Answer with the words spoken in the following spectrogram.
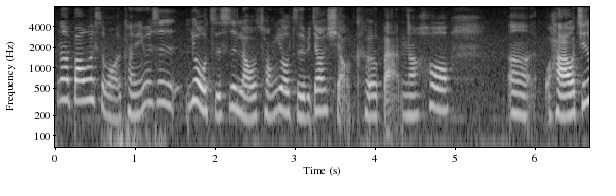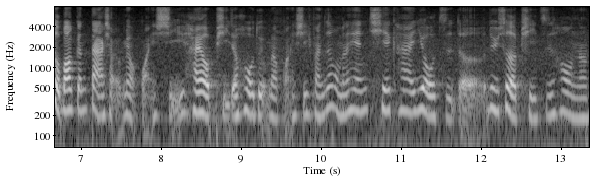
那不知道为什么，可能因为是柚子是老虫柚子，比较小颗吧，然后。嗯，好，其实我不知道跟大小有没有关系，还有皮的厚度有没有关系。反正我们那天切开柚子的绿色皮之后呢，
